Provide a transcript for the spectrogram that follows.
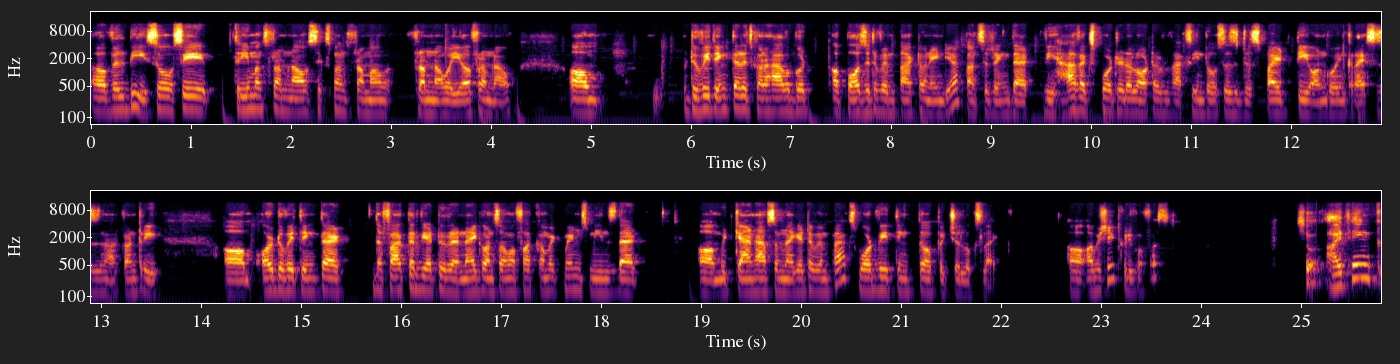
uh, will be? So, say three months from now, six months from now, from now, a year from now, um, do we think that it's going to have a good, a positive impact on India, considering that we have exported a lot of vaccine doses despite the ongoing crisis in our country? Um, or do we think that the fact that we had to renege on some of our commitments means that um, it can have some negative impacts. What we think the picture looks like. Uh, Abhishek, could you go first? So I think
